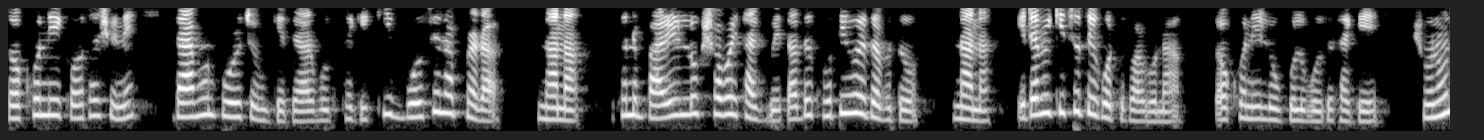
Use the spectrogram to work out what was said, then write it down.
তখন এই কথা শুনে ডায়মন্ড পুরো চমকে যায়। আর বলতে থাকে, কি বলছেন আপনারা? না না ওখানে বাড়ির লোক সবাই থাকবে, তাদের ক্ষতি হয়ে যাবে তো? না না, এটা আমি কিছুতেই করতে পারব না। তখন এই লোকগুলো বলতে থাকে, শুনুন,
